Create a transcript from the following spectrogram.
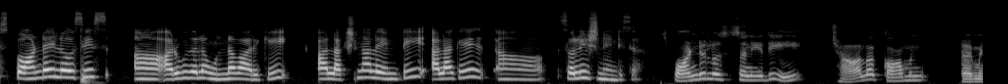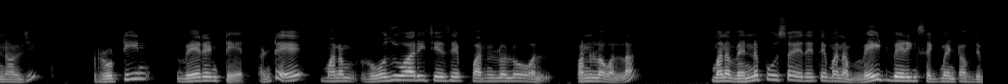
స్పాండైలోసిస్ అరుగుదల ఉన్నవారికి ఆ లక్షణాలు ఏంటి అలాగే సొల్యూషన్ ఏంటి సార్? స్పాండిలోసిస్ అనేది చాలా common terminology. Routine wear and tear. అంటే మనం రోజువారీ చేసే పనులలో వల్ల పనుల వల్ల మన వెన్నపూస ఏదైతే మన weight bearing segment of the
